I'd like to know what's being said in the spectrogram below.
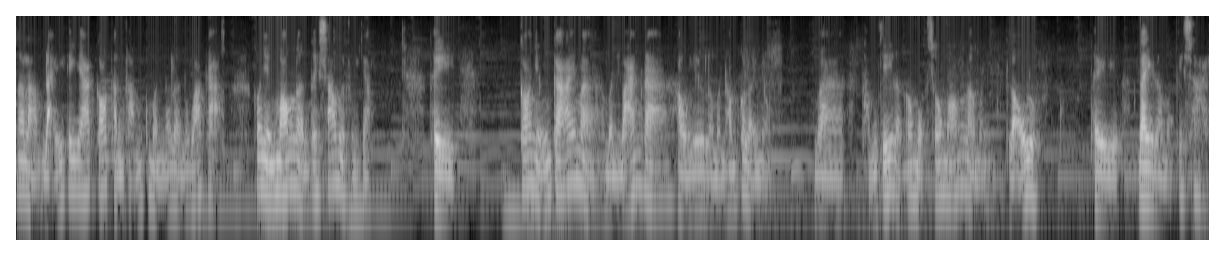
nó làm đẩy cái giá có thành phẩm của mình nó lên nó quá cao có những món lên tới 60 phần trăm. Thì có những cái mà mình bán ra hầu như là mình không có lợi nhuận. Và thậm chí là có một số món là mình lỗ luôn. Thì đây là một cái sai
